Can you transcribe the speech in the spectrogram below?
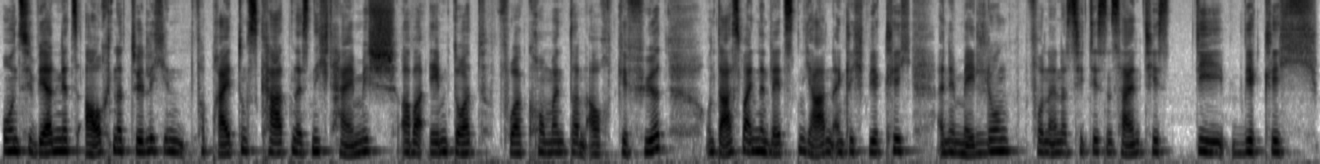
Und sie werden jetzt auch natürlich in Verbreitungskarten als nicht heimisch, aber eben dort vorkommend dann auch geführt. Und das war in den letzten Jahren eigentlich wirklich eine Meldung von einer Citizen Scientist, die wirklich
